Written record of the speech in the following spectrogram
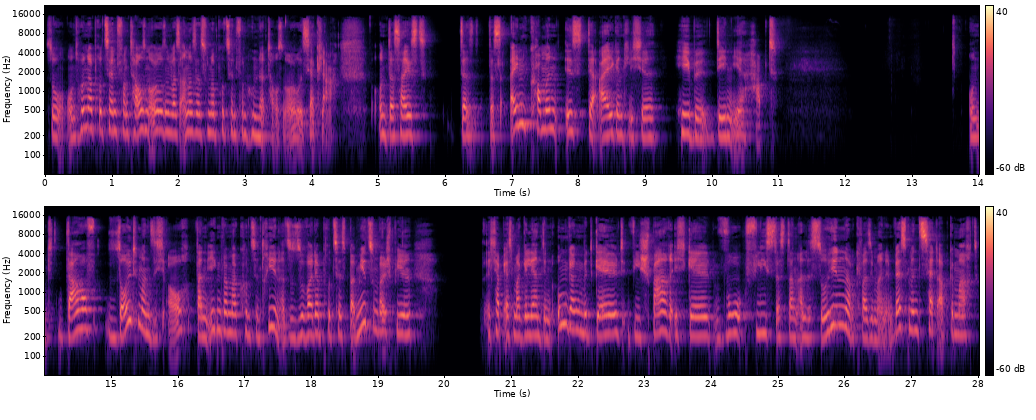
So, und 100 Prozent von 1000 Euro sind was anderes als 100 Prozent von 100.000 Euro, ist ja klar. Und das heißt, das, das Einkommen ist der eigentliche Hebel, den ihr habt. Und darauf sollte man sich auch dann irgendwann mal konzentrieren. Also so war der Prozess bei mir zum Beispiel. Ich habe erstmal gelernt den Umgang mit Geld, wie spare ich Geld, wo fließt das dann alles so hin, habe quasi mein Investment-Setup gemacht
